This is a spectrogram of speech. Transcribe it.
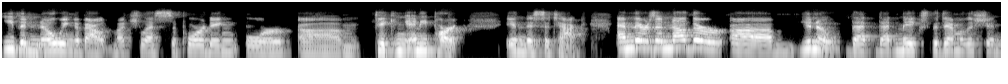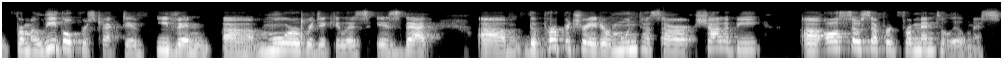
even knowing about, much less supporting or um, taking any part in this attack. And there's another, um, you know, that that makes the demolition from a legal perspective even uh, more ridiculous is that um, the perpetrator Muntasar Shalabi uh, also suffered from mental illness,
